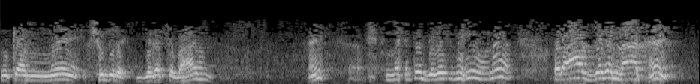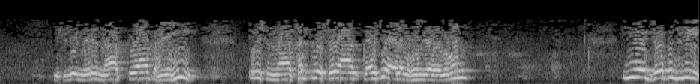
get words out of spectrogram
तो क्या मैं क्षुद्र जगत से बाहर हूँ? हैं? मैं तो जगत में ही हूँ ना और आप जगन्नाथ हैं। इसलिए मेरे नाथ तो आप हैं ही। तो इस नाथत्व से आप कैसे अलग होंगे भगवान? ये जो कुछ भी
